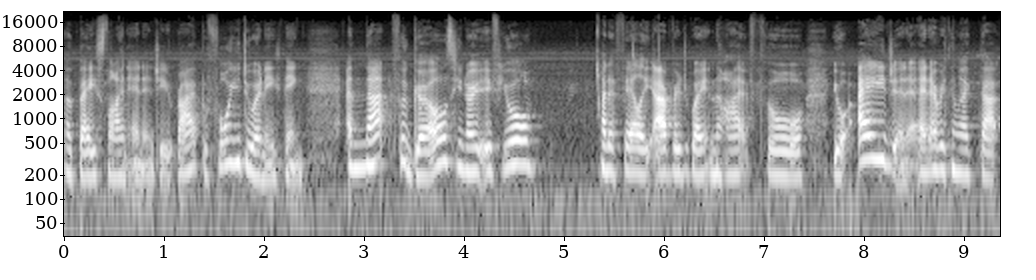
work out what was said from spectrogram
a baseline energy, right? Before you do anything. And that for girls, you know, if you're at a fairly average weight and height for your age and, and everything like that,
